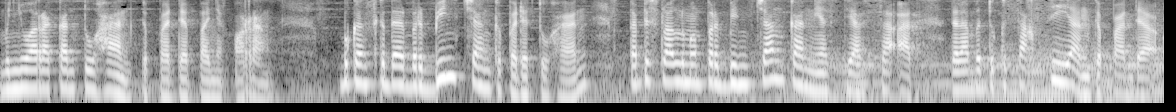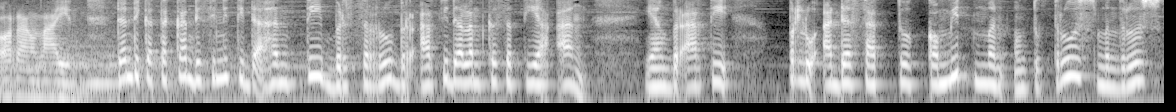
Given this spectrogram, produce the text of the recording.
menyuarakan Tuhan kepada banyak orang. Bukan sekedar berbincang kepada Tuhan, tapi selalu memperbincangkannya setiap saat dalam bentuk kesaksian kepada orang lain. Dan dikatakan di sini tidak henti berseru berarti dalam kesetiaan, yang berarti perlu ada satu komitmen untuk terus-menerus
